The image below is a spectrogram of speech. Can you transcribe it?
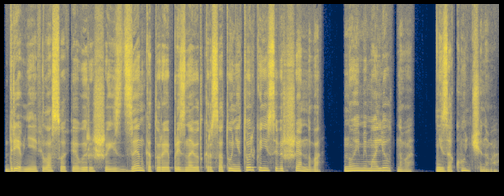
древняя философия, выросшая из дзен, которая признает красоту не только несовершенного, но и мимолетного, незаконченного.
